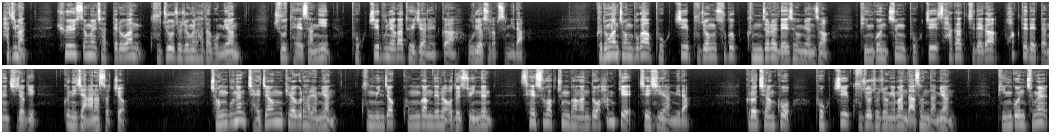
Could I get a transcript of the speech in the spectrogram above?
하지만 효율성을 잣대로 한 구조 조정을 하다 보면 주 대상이 복지 분야가 되지 않을까 우려스럽습니다. 그동안 정부가 복지 부정 수급 근절을 내세우면서 빈곤층 복지 사각지대가 확대됐다는 지적이 끊이지 않았었죠. 정부는 재정 개혁을 하려면 국민적 공감대를 얻을 수 있는 세수 확충 방안도 함께 제시해야 합니다. 그렇지 않고 복지 구조 조정에만 나선다면 빈곤층을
